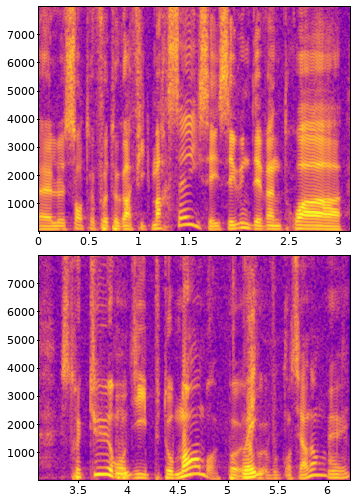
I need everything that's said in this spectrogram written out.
euh, le Centre photographique Marseille. C'est une des 23 structures, on Mm. dit plutôt membres, pour- Oui. vous, vous concernant. Oui.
